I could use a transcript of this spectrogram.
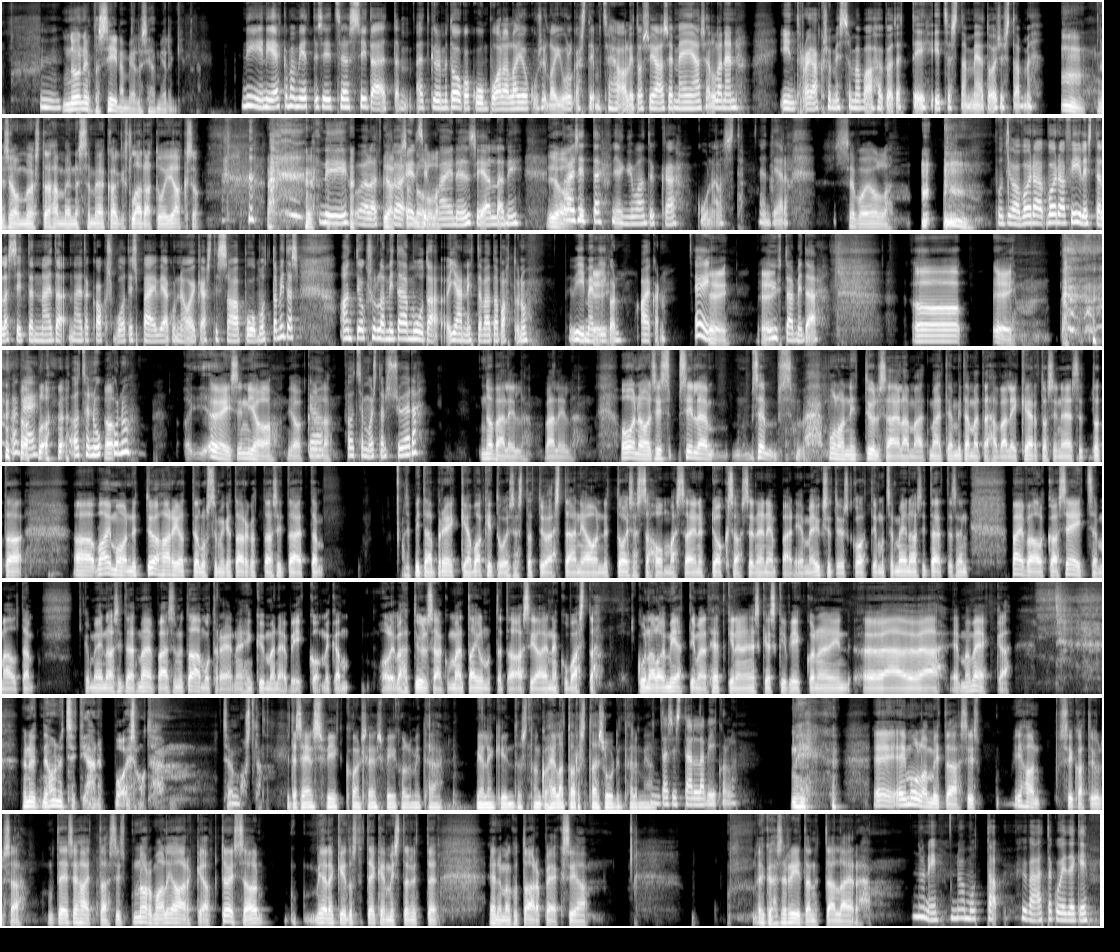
Mm. No niin. Mutta siinä mielessä ihan mielenkiintoinen. Niin, niin ehkä mä miettisin itse asiassa sitä, että, että kyllä me toukokuun puolella joku silloin julkaistiin, mutta sehän oli tosiaan se meidän sellainen introjakso, missä me vaan höpötettiin itsestämme ja toisistamme. Mm, ja se on myös tähän mennessä meidän kaikista ladatuin jakso. niin, voi olla, että on ensimmäinen siellä. Niin. Joo. Tai sitten jengi vaan tykkää kuunnella sitä, en tiedä. Se voi olla. Mutta joo, voidaan, voidaan fiilistellä sitten näitä, näitä kaksivuotispäiviä, kun ne oikeasti saapuu. Mutta mitäs, Antti, onko sulla mitään muuta jännittävää tapahtunut viime ei. viikon aikana? Ei? Ei. Ei, yhtään mitään? Uh, ei. Okei. Okay. Oletko nukkunut? Öisin, joo, joo, kyllä. Joo. Oletko muistanut syödä? No välillä, välillä. Oh no, siis sille, se, mulla on niin tylsää elämää, että mä en tiedä mitä mä tähän väliin kertoisin edes. Että tota, vaimo on nyt työharjoittelussa, mikä tarkoittaa sitä, että se pitää breikkiä vakituisesta työstään ja on nyt toisessa hommassa, ei nyt doksaa sen enempää, niin emme yksityiskohtiin, mutta se meinaa sitä, että sen päivä alkaa seitsemältä, ja meinaa sitä, että mä en pääse nyt aamutreeneihin kymmenen viikkoon, mikä oli vähän tylsää, kun mä en tajunnut tätä asiaa ennen kuin vasta kun aloin miettimään, että hetkinen ensi keskiviikkona, niin öö, öö, en mä meekään. Ja nyt ne on nyt sitten jäänyt pois, mutta semmoista. Mitä ensi viikko on? Ensi viikolla mitään mielenkiintoista? Onko helatorstai suunnitelmia? Mitä siis tällä viikolla? Niin, ei, ei mulla ole mitään, siis ihan sikatylsää, mutta ei se haittaa, siis normaalia arkea. Töissä on mielenkiintoista tekemistä nyt enemmän kuin tarpeeksi ja eiköhän se riitä nyt tällä erää. No niin, no mutta hyvä, että kuitenkin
